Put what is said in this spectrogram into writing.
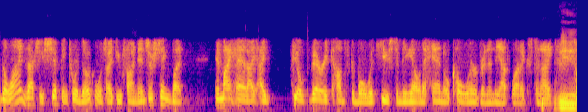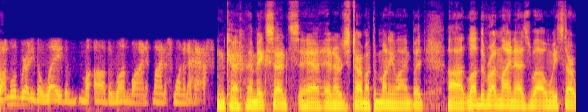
the line's actually shifting towards Oakland, which I do find interesting. But in my head, I, I feel very comfortable with Houston being able to handle Cole Irvin and the Athletics tonight. Yeah. So I'm ready to lay the uh, the run line at minus one and a half. Okay, that makes sense. Yeah, and I was just talking about the money line, but uh, love the run line as well. When we start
